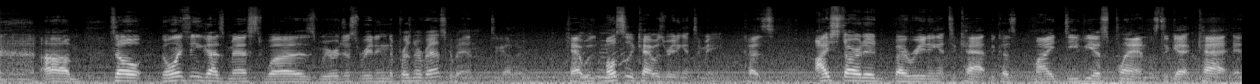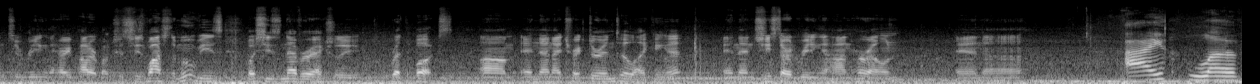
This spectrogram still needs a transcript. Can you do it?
thanks. um, so the only thing you guys missed was we were just reading The Prisoner of Azkaban together. Kat was mostly Kat was reading it to me because I started by reading it to Kat because my devious plan was to get Kat into reading the Harry Potter books. She's watched the movies, but she's never actually read the books. Um, and then I tricked her into liking it, and then she started reading it on her own. And uh, I love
